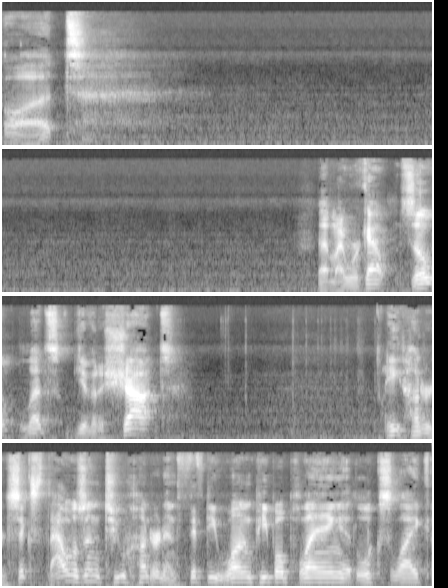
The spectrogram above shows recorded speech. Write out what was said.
But... That might work out. So let's give it a shot. 806,251 people playing, it looks like,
